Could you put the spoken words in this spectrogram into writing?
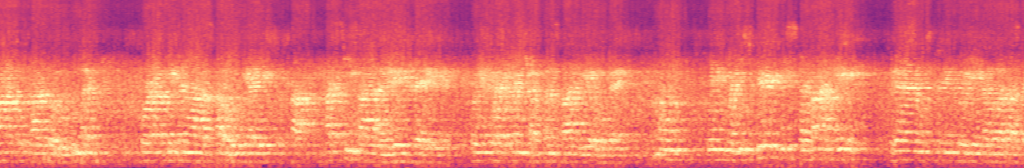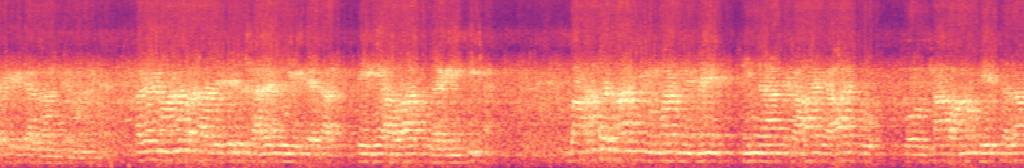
आठ सौ साल तो हुकूमत और अब कितना अर्सा हो गया एक सौ सात अस्सी साल अंग्रेज़ रह गए तो ये पचपन छप्पन साल ये हो गए हम एक मजिस्ट्रेट की सभा के गैर मुस्लिम को ये न बता सके कि अजान के माना है अगर माना बता देते तो शायद वो ये कि ये आवाज़ लगनी थी बहत्तर साल की उम्र में मैं इंदिरा ने कहा कि आज को तो छापानों के चला,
